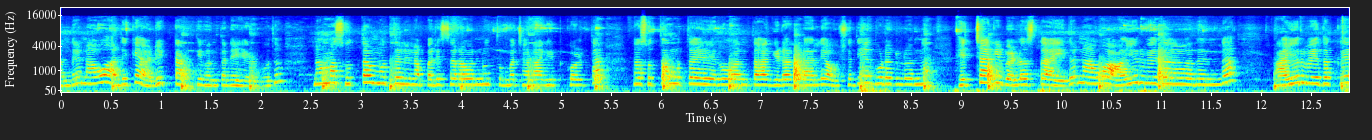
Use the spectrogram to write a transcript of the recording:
ಅಂದರೆ ನಾವು ಅದಕ್ಕೆ ಅಡಿಕ್ಟ್ ಆಗ್ತೀವಿ ಅಂತಲೇ ಹೇಳ್ಬೋದು. ನಮ್ಮ ಸುತ್ತಮುತ್ತಲಿನ ಪರಿಸರವನ್ನು ತುಂಬ ಚೆನ್ನಾಗಿ ಇಟ್ಕೊಳ್ತಾ, ನಾವು ಸುತ್ತಮುತ್ತ ಇರುವಂತಹ ಗಿಡಗಳಲ್ಲಿ ಔಷಧೀಯ ಗಿಡಗಳನ್ನು ಹೆಚ್ಚಾಗಿ ಬೆಳೆಸ್ತಾ ಇದ್ದು ನಾವು ಆಯುರ್ವೇದದಿಂದ ಆಯುರ್ವೇದಕ್ಕೆ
